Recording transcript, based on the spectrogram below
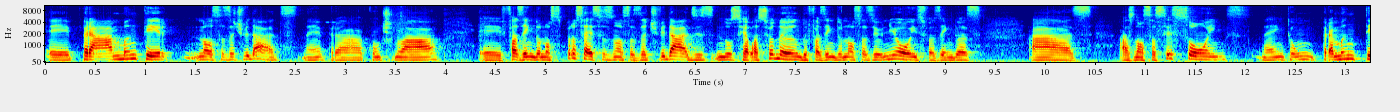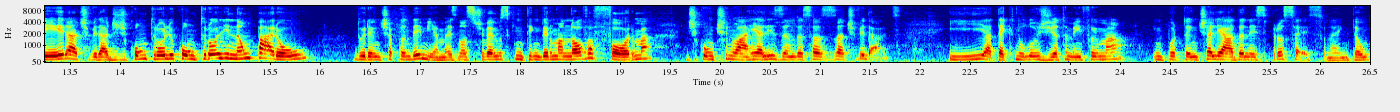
é, para manter nossas atividades, né? para continuar é, fazendo nossos processos, nossas atividades, nos relacionando, fazendo nossas reuniões, fazendo as, as, as nossas sessões. Né? Então, para manter a atividade de controle, o controle não parou durante a pandemia, mas nós tivemos que entender uma nova forma de continuar realizando essas atividades. E a tecnologia também foi uma importante aliada nesse processo, né? Então,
